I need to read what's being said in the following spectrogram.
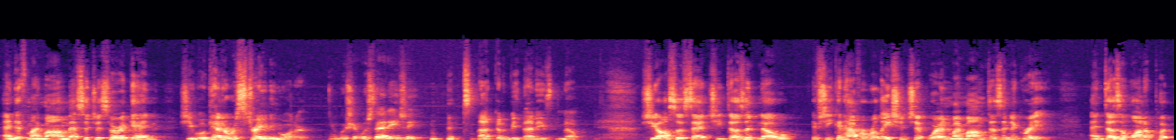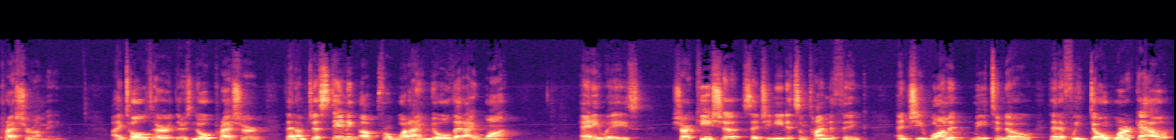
and if my mom messages her again, she will get a restraining order. I wish it was that easy. it's not going to be that easy, no. She also said she doesn't know if she can have a relationship wherein my mom doesn't agree and doesn't want to put pressure on me. I told her there's no pressure, that I'm just standing up for what I know that I want. Anyways, Sharkeisha said she needed some time to think, and she wanted me to know that if we don't work out,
